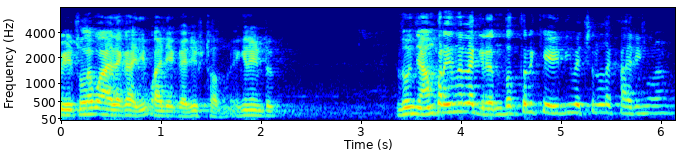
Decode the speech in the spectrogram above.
വീട്ടിലെ ബാലകാരി ബാല്യക്കാരി ഇഷ്ടമാണ് എങ്ങനെയുണ്ട്? ഇതൊന്നും ഞാൻ പറയുന്നില്ല ഗ്രന്ഥത്തിൽ എഴുതി വെച്ചിട്ടുള്ള കാര്യങ്ങളാണ്.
